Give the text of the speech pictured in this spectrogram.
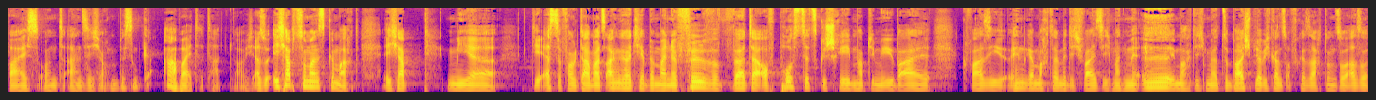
weiß und an sich auch ein bisschen gearbeitet hat, glaube ich. Also ich habe zumindest gemacht. Ich habe mir die erste Folge damals angehört, ich habe mir meine Füllwörter auf Post-its geschrieben, habe die mir überall quasi hingemacht, damit ich weiß, ich mache mir, äh, ich mache nicht mehr. Zum Beispiel habe ich ganz oft gesagt und so. Also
